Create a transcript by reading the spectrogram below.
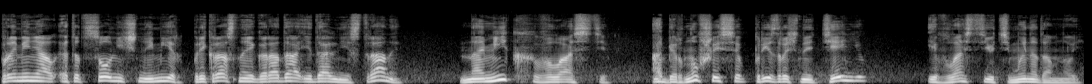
променял этот солнечный мир, прекрасные города и дальние страны на миг власти, обернувшейся призрачной тенью и властью тьмы надо мной.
